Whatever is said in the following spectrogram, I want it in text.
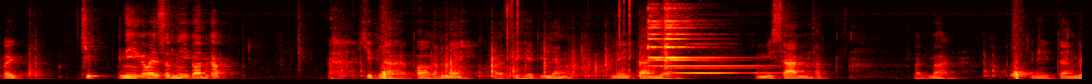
ไปคลิปนี้ก็ไปซ้ำนี้ก่อนครับ คลิปหน้าพอกันไหมว่าสิเฮ็ดอีหยังในต่างแดนมีสารครับ บ้านๆที่นี่ตั้งแด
